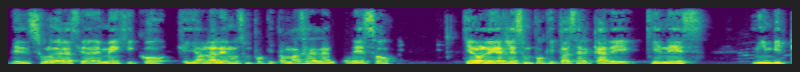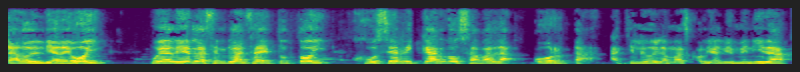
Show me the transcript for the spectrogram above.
del sur de la Ciudad de México, que ya hablaremos un poquito más adelante de eso. Quiero leerles un poquito acerca de quién es mi invitado del día de hoy. Voy a leer la semblanza de Totoy José Ricardo Zavala Horta, a quien le doy la más cordial bienvenida.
